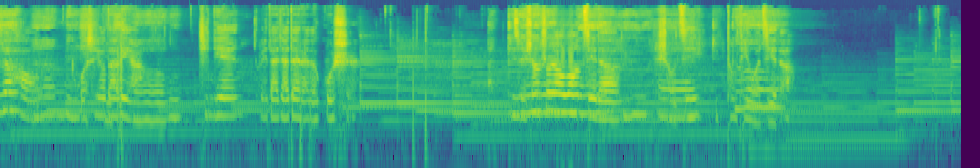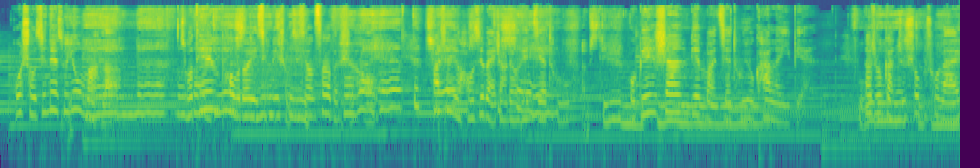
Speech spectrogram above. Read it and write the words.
家好，我是尤达利亚，今天为大家带来的故事。嘴上说要忘记的，手机都替我记得。我手机内存用满了，昨天迫不得已清理手机相册的时候，发现有好几百张聊天截图。我边删边把截图又看了一遍，那种感觉说不出来，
